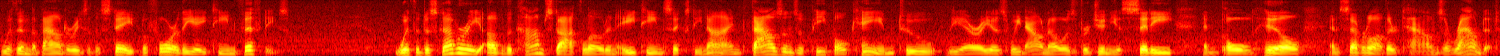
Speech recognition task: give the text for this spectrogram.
within the boundaries of the state before the 1850s. With the discovery of the Comstock lode in 1869, thousands of people came to the areas we now know as Virginia City and Gold Hill and several other towns around it.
